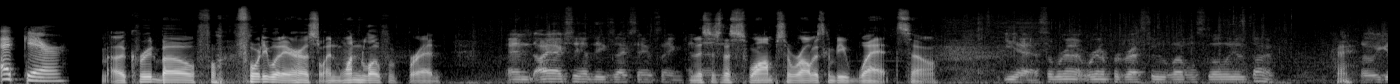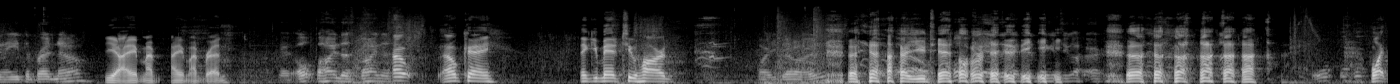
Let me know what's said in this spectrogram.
Edgar. A crude bow, 40 wood arrows, and one loaf of bread. And I actually have the exact same thing. And this is the swamp, so we're always gonna be wet. So Yeah, so we're gonna we're gonna progress through the level slowly at a time. okay. So you gonna eat the bread now? Yeah, I ate my I ate my bread. Okay. Oh, behind us, behind us. Oh, okay. Think you made it too hard. Are you dead already? Are you Wow. dead Okay, I think I did make already? it too hard. Oh, oh, What?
